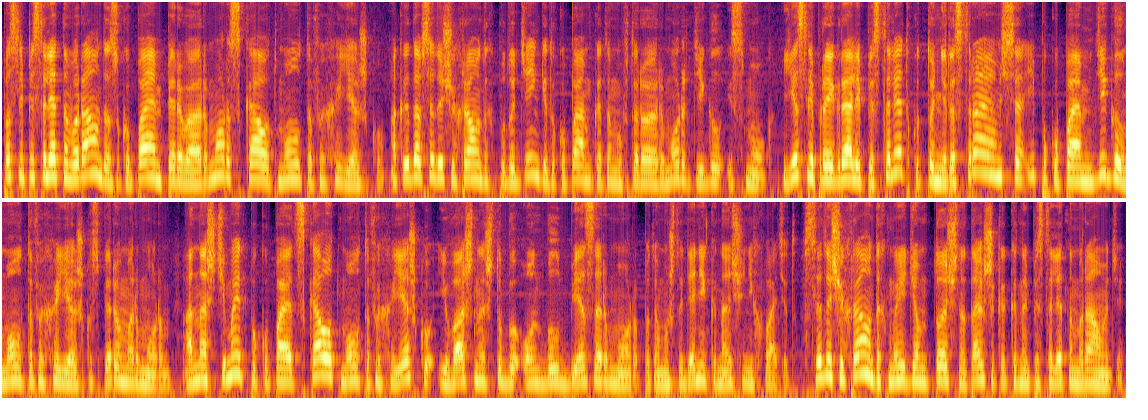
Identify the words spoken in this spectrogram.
После пистолетного раунда закупаем первый армор, скаут, молотов и хаешку. А когда в следующих раундах будут деньги, докупаем к этому второй армор, дигл и смог. Если проиграли пистолетку, то не расстраиваемся и покупаем дигл, молотов и хаешку с первым армором армором. А наш тиммейт покупает скаут, молотов и хаешку, и важно, чтобы он был без армора, потому что денег иначе не хватит. В следующих раундах мы идем точно так же, как и на пистолетном раунде,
